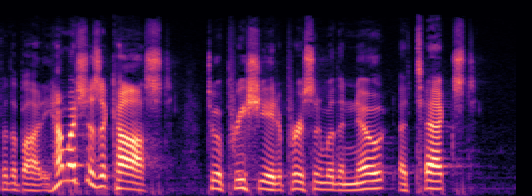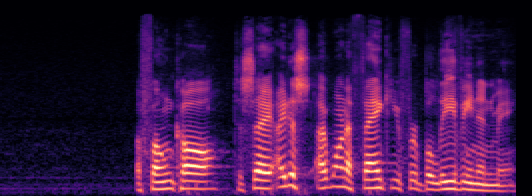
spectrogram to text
for the body. How much does it cost to appreciate a person with a note, a text, a phone call, to say, I just I want to thank you for believing in me?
